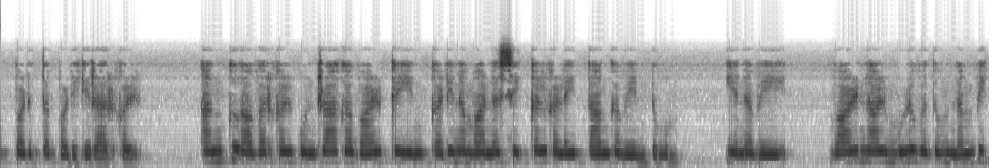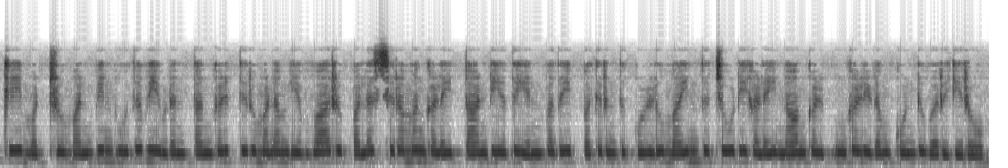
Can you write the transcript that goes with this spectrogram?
உட்படுத்தப்படுகிறார்கள். அங்கு அவர்கள் ஒன்றாக வாழ்க்கையின் கடினமான சிக்கல்களை தாங்க வேண்டும். எனவே வாழ்நாள் முழுவதும் நம்பிக்கை மற்றும் அன்பின் உதவியுடன் தங்கள் திருமணம் எவ்வாறு பல சிரமங்களை தாண்டியது என்பதை பகிர்ந்து கொள்ளும் ஐந்து ஜோடிகளை நாங்கள் உங்களிடம் கொண்டு வருகிறோம்.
